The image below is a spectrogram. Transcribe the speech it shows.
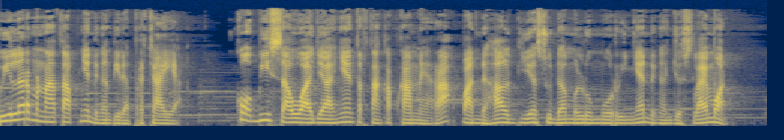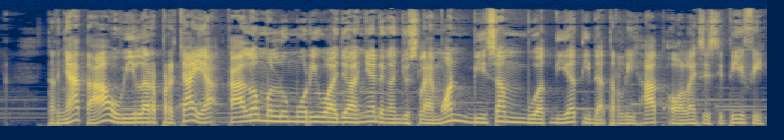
Wheeler menatapnya dengan tidak percaya. Kok bisa wajahnya yang tertangkap kamera padahal dia sudah melumurinya dengan jus lemon? Ternyata Wheeler percaya kalau melumuri wajahnya dengan jus lemon bisa membuat dia tidak terlihat oleh CCTV.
